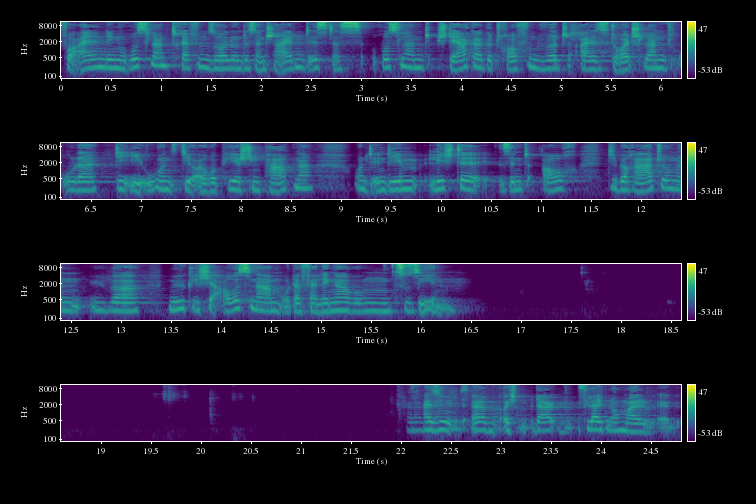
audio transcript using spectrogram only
vor allen Dingen Russland treffen soll und es entscheidend ist, dass Russland stärker getroffen wird als Deutschland oder die EU und die europäischen Partner. Und in dem Lichte sind auch die Beratungen über mögliche Ausnahmen oder Verlängerungen zu sehen. Also ähm, ich, da vielleicht noch mal äh,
